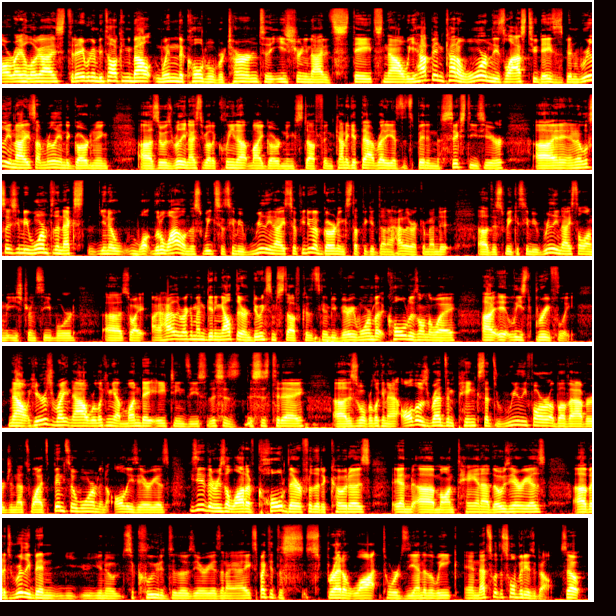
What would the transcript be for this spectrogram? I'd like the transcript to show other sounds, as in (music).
Alright, hello guys. Today we're going to be talking about when the cold will return to the eastern United States. Now, we have been kind of warm these last two days. It's been really nice. I'm really into gardening, uh, so it was really nice to be able to clean up my gardening stuff and kind of get that ready as it's been in the 60s here. Uh, and, and, it looks like it's going to be warm for the next, you know, little while in this week, so it's going to be really nice. So if you do have gardening stuff to get done, I highly recommend it uh, this week. It's going to be really nice along the eastern seaboard. Uh, so I, I highly recommend getting out there and doing some stuff because it's going to be very warm, but cold is on the way uh, at least briefly. Now, here's right now we're looking at Monday 18Z. So this is this is today. Uh, this is what we're looking at. All those reds and pinks. That's really far above average, and that's why it's been so warm in all these areas. You see, there is a lot of cold there for the Dakotas and uh, Montana, those areas. Uh, but it's really been you, you, know secluded to those areas, and I, I expect it to spread a lot towards the end of the week, and that's what this whole video is about. So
